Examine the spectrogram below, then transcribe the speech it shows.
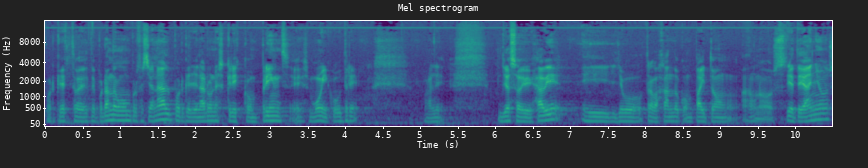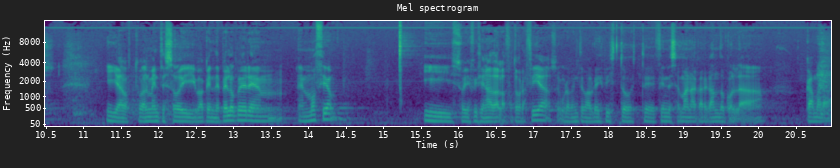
porque esto es depurando como un profesional, porque llenar un script con prints es muy cutre. ¿vale? Yo soy Javi y llevo trabajando con Python a unos siete años y actualmente soy backend developer en, en Mocio y soy aficionado a la fotografía. Seguramente me habréis visto este fin de semana cargando con la cámara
